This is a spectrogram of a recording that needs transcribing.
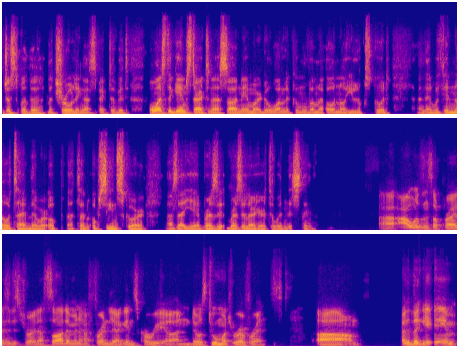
just for the the trolling aspect of it. But once the game started and I saw Neymar do one little move, I'm like, oh no, he looks good. And then within no time, they were up at an obscene score. I was like, yeah, Brazil, Brazil are here to win this thing. Uh, I wasn't surprised they destroyed. I saw them in a friendly against Korea, and there was too much reverence. Um, uh, the game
